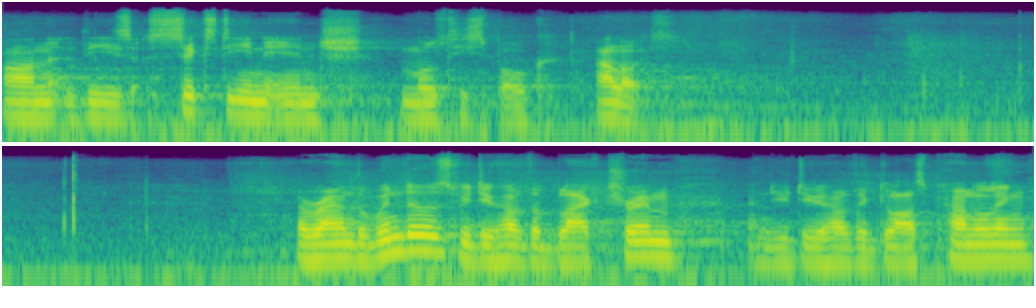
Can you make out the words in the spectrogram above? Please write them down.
on these 16 inch multi spoke alloys. Around the windows, we do have the black trim and you do have the gloss paneling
